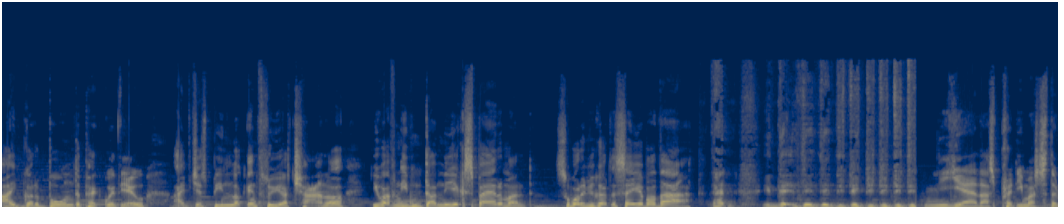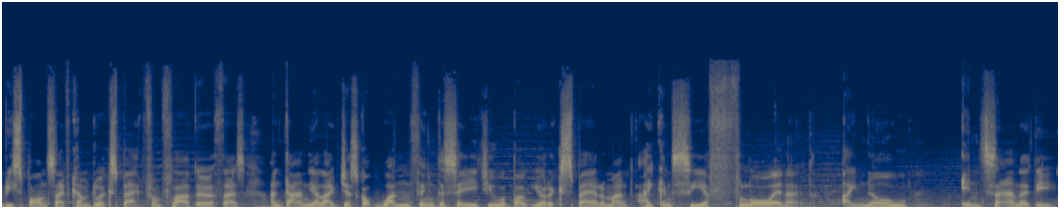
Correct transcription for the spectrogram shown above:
I've got a bone to pick with you. I've just been looking through your channel. You haven't even done the experiment. So what have you got to say about that? That Yeah, that's pretty much the response I've come to expect from flat earthers. And Daniel, I've just got one thing to say to you about your experiment. I can see a flaw in it. I know insanity.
